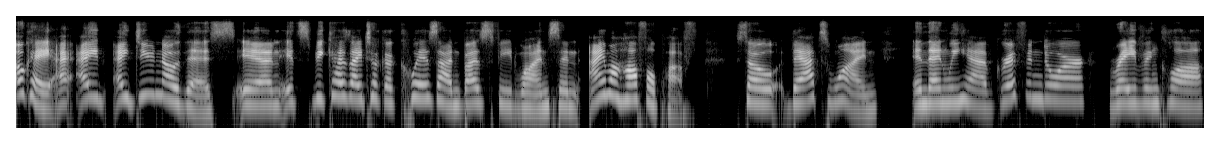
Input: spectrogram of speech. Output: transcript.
Okay, I, I, I do know this, and it's because I took a quiz on BuzzFeed once, and I'm a Hufflepuff, so that's one. And then we have Gryffindor, Ravenclaw,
